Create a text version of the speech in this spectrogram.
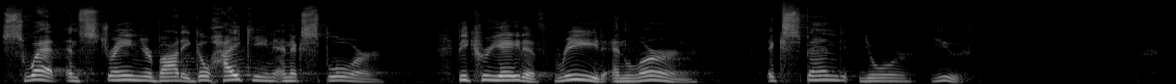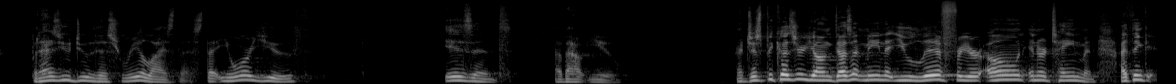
Sweat and strain your body. Go hiking and explore. Be creative. Read and learn. Expend your youth. But as you do this, realize this that your youth isn't about you. Just because you're young doesn't mean that you live for your own entertainment. I think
